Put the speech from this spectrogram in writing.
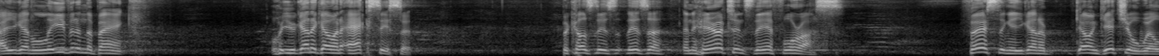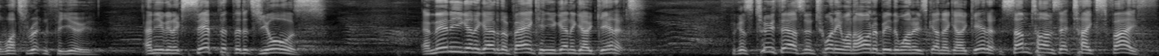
Are you going to leave it in the bank or are you going to go and access it? Because there's, there's an inheritance there for us. First thing, are you going to go and get your will, what's written for you? And you're going to accept it that it's yours. And then you're going to go to the bank and you're going to go get it. Because 2021, I want to be the one who's going to go get it. And sometimes that takes faith.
